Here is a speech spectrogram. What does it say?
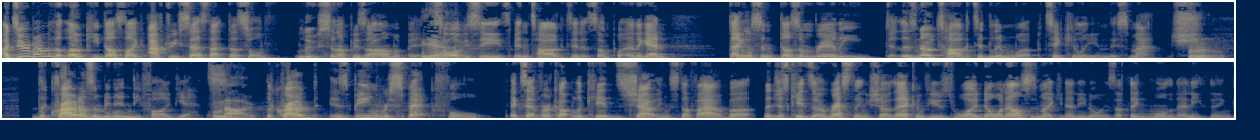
I do remember that Low Ki does, like, after he says that, does sort of loosen up his arm a bit. Yeah. So obviously it's been targeted at some point. And again, Danielson doesn't really. There's no targeted limb work, particularly in this match. Hmm. The crowd hasn't been indified yet. No. The crowd is being respectful, except for a couple of kids shouting stuff out, but they're just kids at a wrestling show. They're confused why no one else is making any noise, I think, more than anything.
